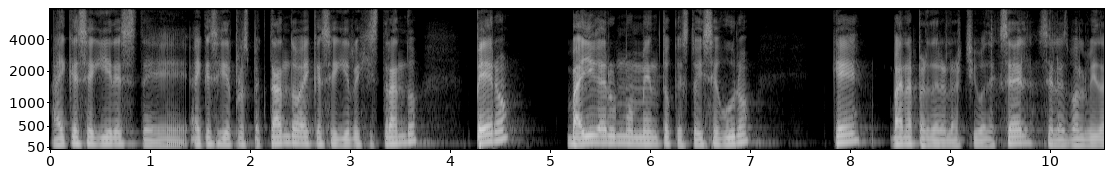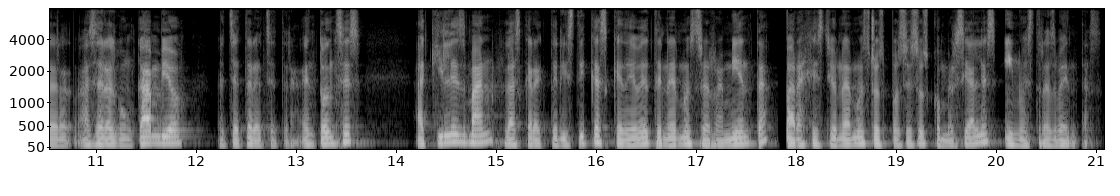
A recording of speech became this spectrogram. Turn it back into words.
hay que seguir, este, hay que seguir prospectando, hay que seguir registrando, pero va a llegar un momento que estoy seguro que van a perder el archivo de Excel, se les va a olvidar hacer algún cambio, etcétera, etcétera. Entonces, aquí les van las características que debe tener nuestra herramienta para gestionar nuestros procesos comerciales y nuestras ventas.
